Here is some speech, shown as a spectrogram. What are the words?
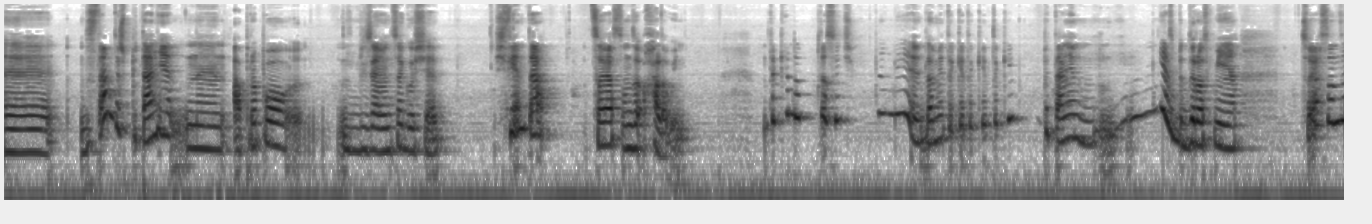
E, Dostałam też pytanie mm, a propos zbliżającego się święta, co ja sądzę o Halloween. No takie no, dosyć, nie, dla mnie takie, takie, takie pytanie niezbyt do rozkmienia. Co ja sądzę?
